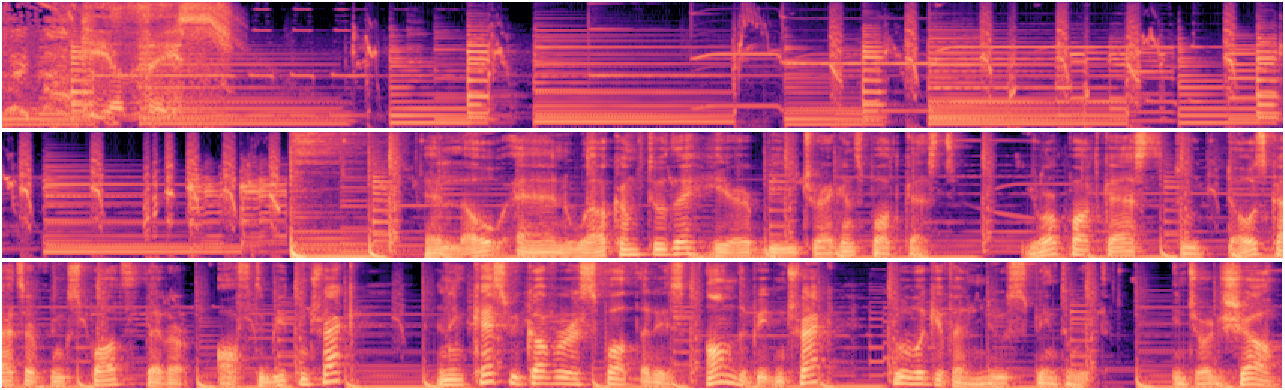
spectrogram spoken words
Hear this. Hello and welcome to the Here Be Dragons podcast, your podcast to those kitesurfing spots that are off the beaten track. And in case we cover a spot that is on the beaten track, we will give a new spin to it. Enjoy the show.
